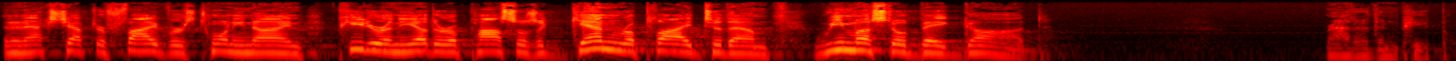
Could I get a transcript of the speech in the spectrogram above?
And in Acts chapter 5, verse 29, Peter and the other apostles again replied to them, We must obey God rather than people.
